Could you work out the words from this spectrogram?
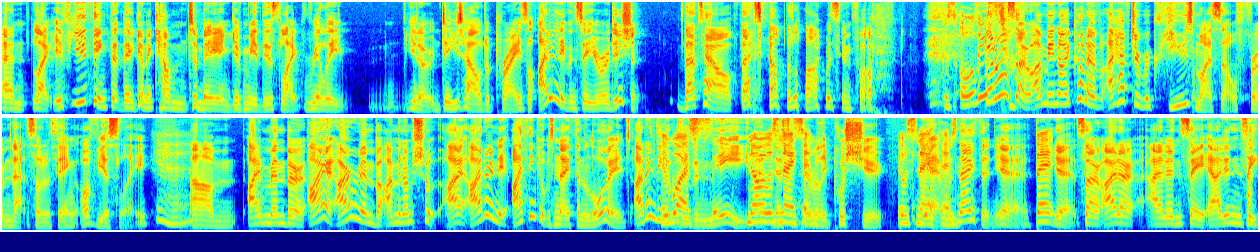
And like, if you think that they're going to come to me and give me this like really, you know, detailed appraisal, I didn't even see your audition. That's how. That's how little I was involved. Because all these But also, I mean, I kind of I have to recuse myself from that sort of thing. Obviously, Yeah. Um, I remember. I I remember. I mean, I'm sure. I I don't. I think it was Nathan Lloyd. I don't think It it, was, was. even me. No, that it was Nathan. necessarily pushed you. It was Yeah, it Nathan. was Nathan. Yeah. But- yeah. So I don't. I didn't see. I didn't see Okay.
